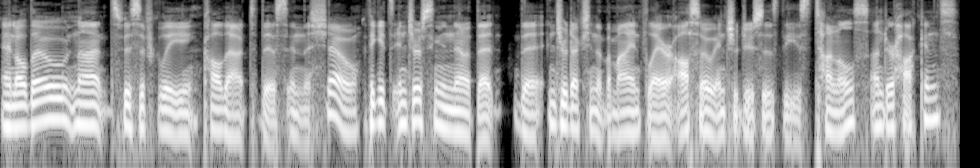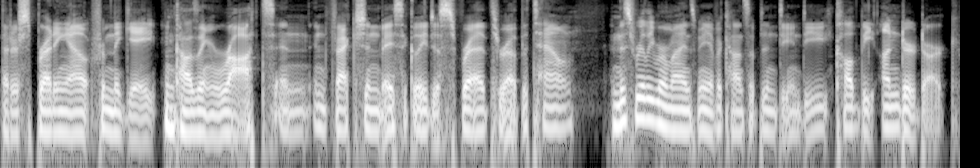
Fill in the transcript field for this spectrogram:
And although not specifically called out to this in the show, I think it's interesting to note that the introduction of the Mind Flayer also introduces these tunnels under Hawkins that are spreading out from the gate and causing rot and infection basically just spread throughout the town. And this really reminds me of a concept in D&D called the Underdark,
